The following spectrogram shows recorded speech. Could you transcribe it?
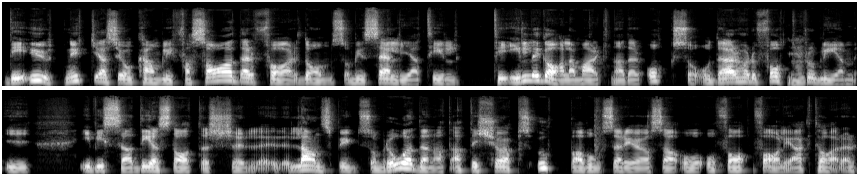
Det utnyttjas ju och kan bli fasader för de som vill sälja till, till illegala marknader också och där har du fått mm. problem i i vissa delstaters eh, landsbygdsområden, att, att det köps upp av oseriösa och, och fa, farliga aktörer.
